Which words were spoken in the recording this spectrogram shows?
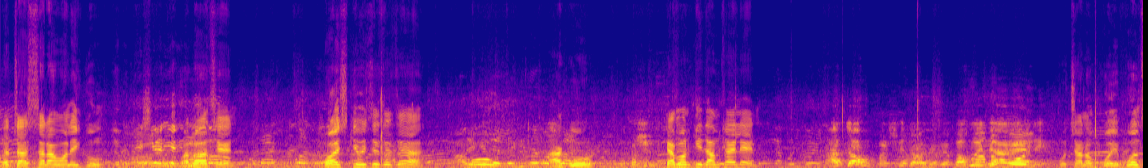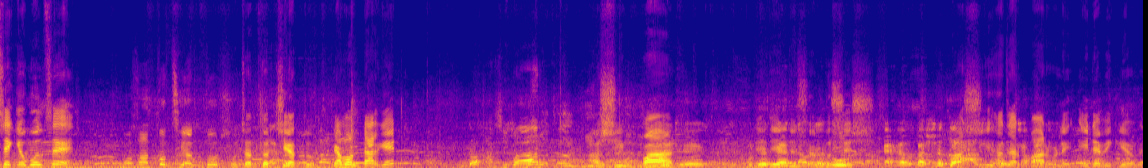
চাচা আসসালামু আলাইকুম। ভালো আছেন? বয়স কি হয়েছে চাচা? আগর। কেমন কি দাম চাইলেন? পঁচানব্বই। বলছে কেউ বলছে? পঁচাত্তর ছিয়াত্তর। কেমন টার্গেট আশি পার। সর্বশেষ আশি হাজার পার হলে এটা বিক্রি হবে।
